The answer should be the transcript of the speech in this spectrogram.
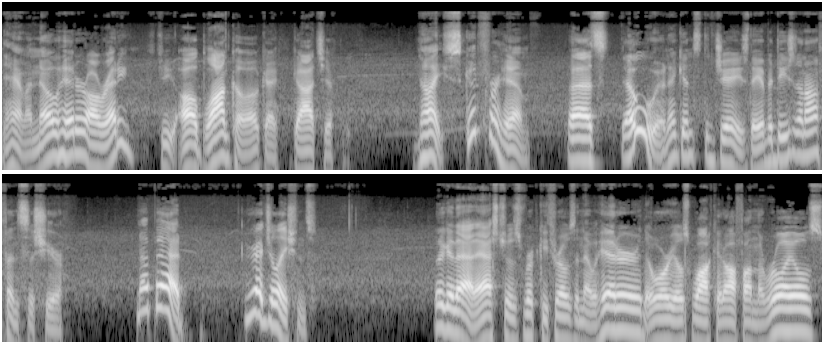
Damn, a no-hitter already? Gee, oh, Blanco. Okay, gotcha. Nice. Good for him. That's oh, and against the Jays, they have a decent offense this year. Not bad. Congratulations. Look at that. Astros rookie throws a no-hitter. The Orioles walk it off on the Royals.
